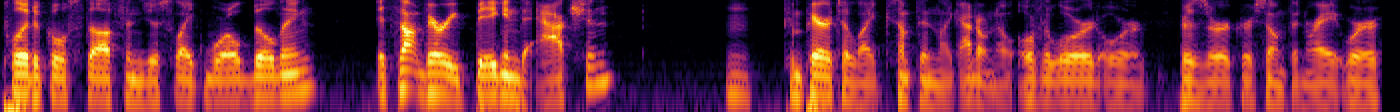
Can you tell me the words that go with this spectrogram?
political stuff and just like world building it's not very big into action Hmm. Compared to like something like i don't know overlord or berserk or something right where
